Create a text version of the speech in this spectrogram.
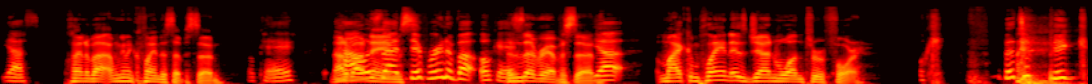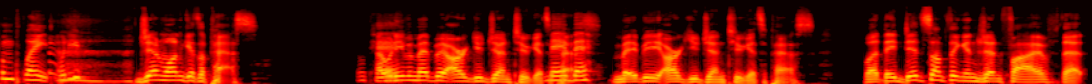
Yes. Complain about I'm gonna complain this episode. Okay. Not How about is names. that different about okay. This is every episode. yeah. My complaint is Gen 1 through 4. Okay. That's a big complaint. What do you Gen 1 gets a pass. Okay. I would even maybe argue Gen 2 gets a Maybe. pass. Maybe argue Gen 2 gets a pass. But they did something in Gen 5 that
